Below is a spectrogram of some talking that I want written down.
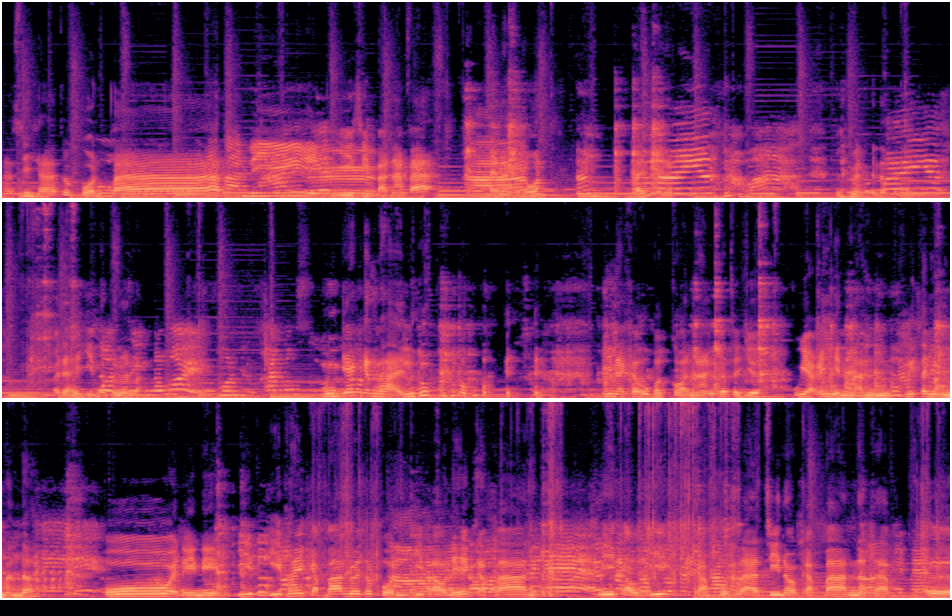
อะสิคะทุกคนป้าดตาดียี่สิบบาทนะป้าไอ้นั่นคนโน้นอะไรไอ้นั่นถามว่าแล้วมันไอ้นั่นคนโน้นไปเดี๋ยวให้ยิ้มคนั่นนคนจนู้นริล่ะงนะเว้ย คนถึงขั้นต้องซื้อ มึงแย่งกันถ่ายรูปนี่นะคะ อุปกรณ์นางก็จะเยอะ กูอยากให้เห็นอันวิตามินมันเด้อโอ้ยนี่นี่อีฟอีฟให้กลับบ้านด้วยทุกคนอีฟเอานี้ให้กลับบ้าน มีเกากิ๊กกับพุทราจีนเอากลับบ้านนะครับ เออ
